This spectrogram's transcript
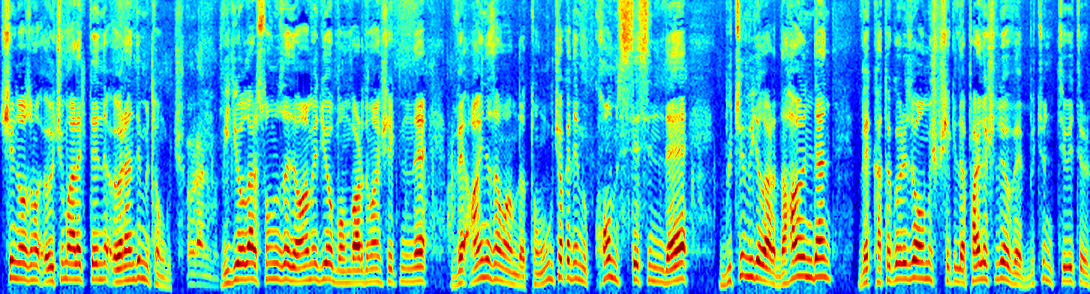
Şimdi o zaman ölçüm aletlerini öğrendin mi Tonguç? Öğrendim hocam. Videolar sonunuza devam ediyor bombardıman şeklinde ve aynı zamanda tonguçakademi.com sitesinde bütün videolar daha önden ve kategorize olmuş bir şekilde paylaşılıyor ve bütün Twitter,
